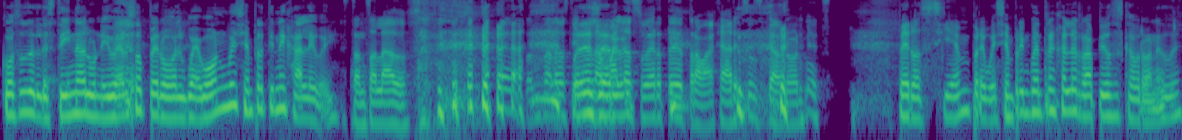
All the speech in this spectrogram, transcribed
cosas del destino, del universo, pero el huevón, güey, siempre tiene jale, güey. Están salados. Están salados. Tienen la mala güey. suerte de trabajar esos cabrones. Pero siempre, güey, siempre encuentran jale rápido esos cabrones, güey.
